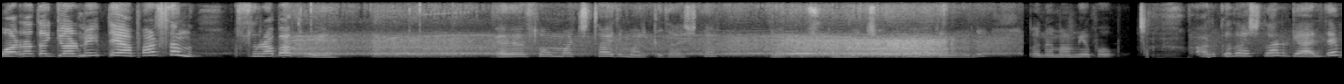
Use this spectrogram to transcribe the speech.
bu- arada görmeyip de yaparsam kusura bakmayın. Ben en son maçtaydım arkadaşlar. Bırakmıştım maçı. Yüzden öyle. Ben hemen yapıp... Arkadaşlar geldim.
